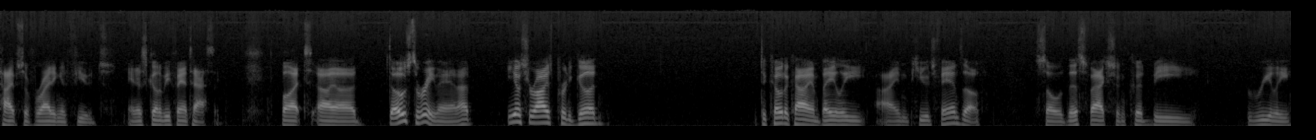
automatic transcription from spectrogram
types of writing and feuds, and it's going to be fantastic. But uh, those three, man, I, Io Shirai is pretty good. Dakota Kai and Bayley, I'm huge fans of. So this faction could be really,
